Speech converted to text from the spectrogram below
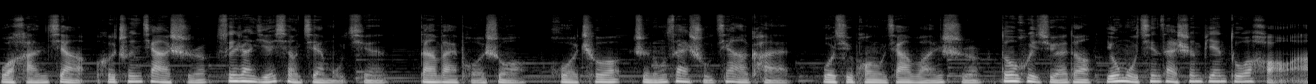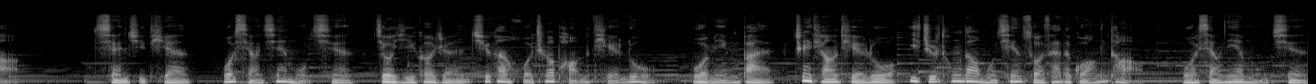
我寒假和春假时虽然也想见母亲，但外婆说火车只能在暑假开。我去朋友家玩时，都会觉得有母亲在身边多好啊。前几天我想见母亲。就一个人去看火车跑的铁路，我明白这条铁路一直通到母亲所在的广岛。我想念母亲，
